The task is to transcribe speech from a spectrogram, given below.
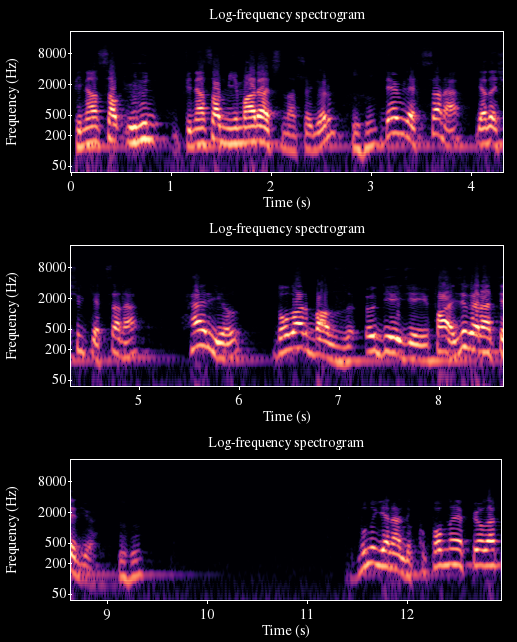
Finansal ürün, finansal mimari açısından söylüyorum. Devlet sana ya da şirket sana her yıl dolar bazlı ödeyeceği faizi garanti ediyor. Bunu genelde kuponla yapıyorlar.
